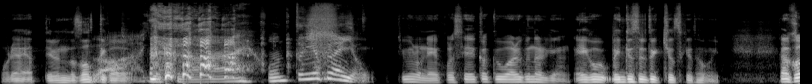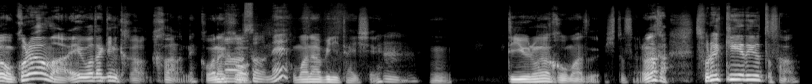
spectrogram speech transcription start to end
俺はやってるんだぞってこう、うわよくない。本当によくないよ。っていうのね、これ性格悪くなるけん、英語勉強するとき気をつけた方がいい。あこれこれはまあ、英語だけにかかかからんね。こうなんかまこう、あそうね。こう学びに対してね。うん。っていうのがこうまず一つある。なんか、それ系で言うとさ、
